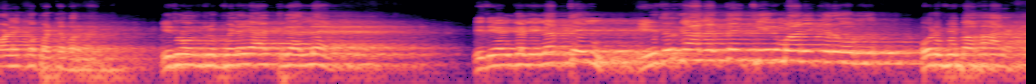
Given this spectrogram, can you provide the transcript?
பழக்கப்பட்டவர்கள். இது ஒன்று விளையாட்டு அல்ல. இது எங்கள் இனத்தின் எதிர்காலத்தை தீர்மானிக்கிற ஒரு ஒரு விவகாரம்.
